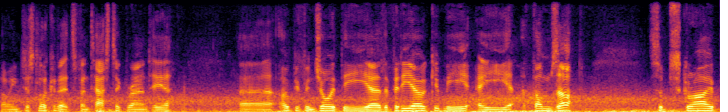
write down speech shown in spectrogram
I mean, just look at it. It's fantastic around here. I hope you've enjoyed the the video. Give me a, a thumbs up. Subscribe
